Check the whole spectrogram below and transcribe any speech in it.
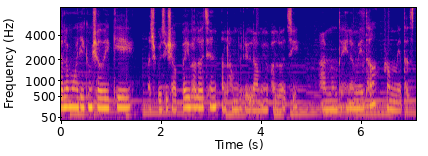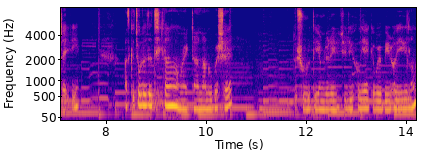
আসসালামু আলাইকুম সবাইকে। আশা করছি সবাই ভালো আছেন। আলহামদুলিল্লাহ, আমিও ভালো আছি। আমি মুমতাহিনা মেধা ফ্রম মেধাস ডায়েরি আজকে চলে যাচ্ছিলাম আমার একটা নানুর বাসায়। তো শুরুতেই আমরা রেডি টেডি হয়ে একেবারে বের হয়ে গেলাম।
